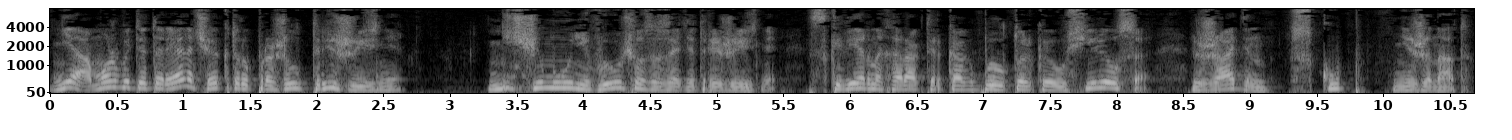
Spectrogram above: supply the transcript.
Не, а может быть, это реально человек, который прожил три жизни – Ничему не выучился за эти три жизни. Скверный характер как был, только и усилился. Жаден, скуп, не женат.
